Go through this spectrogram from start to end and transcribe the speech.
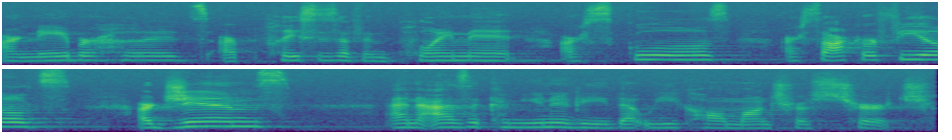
our neighborhoods, our places of employment, our schools, our soccer fields, our gyms, and as a community that we call Montrose Church.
